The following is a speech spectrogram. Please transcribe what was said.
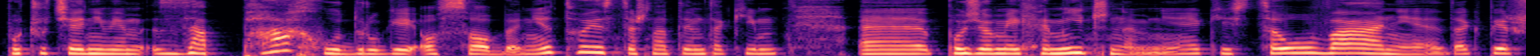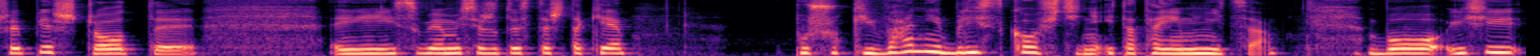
Poczucie, nie wiem, zapachu drugiej osoby, nie? To jest też na tym takim e, poziomie chemicznym, nie? Jakieś całowanie, tak? Pierwsze pieszczoty. I sobie myślę, że to jest też takie poszukiwanie bliskości nie? i ta tajemnica. Bo jeśli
